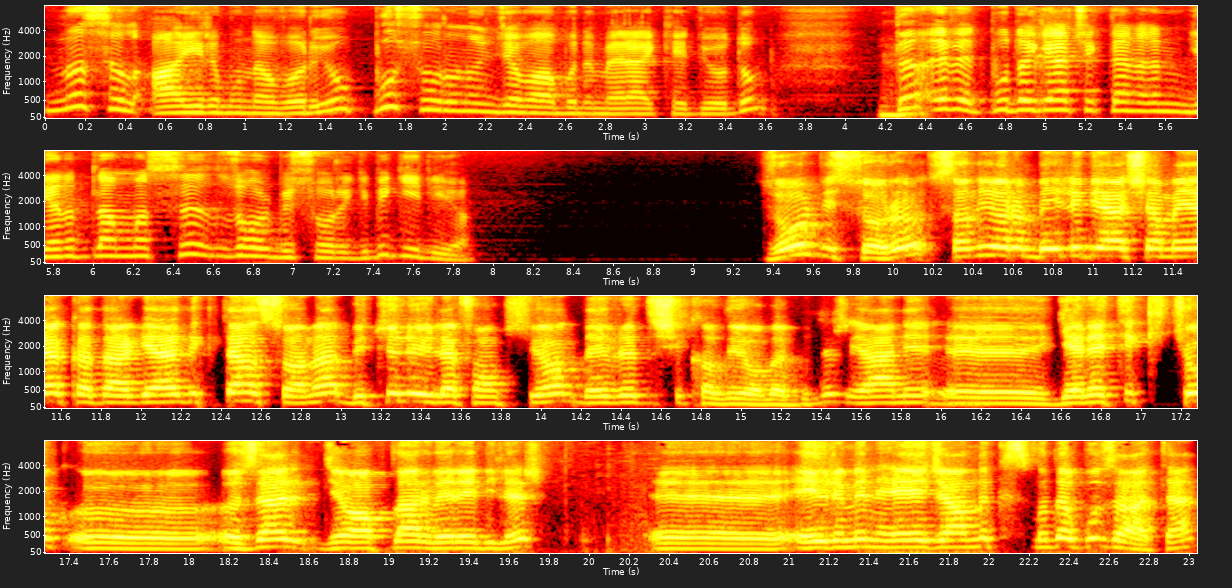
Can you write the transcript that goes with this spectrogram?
nasıl ayrımına varıyor? Bu sorunun cevabını merak ediyordum. Da evet bu da gerçekten hani yanıtlanması zor bir soru gibi geliyor. Zor bir soru. Sanıyorum belli bir aşamaya kadar geldikten sonra bütünüyle fonksiyon devre dışı kalıyor olabilir. Yani e, genetik çok e, özel cevaplar verebilir. E, evrimin heyecanlı kısmı da bu zaten.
